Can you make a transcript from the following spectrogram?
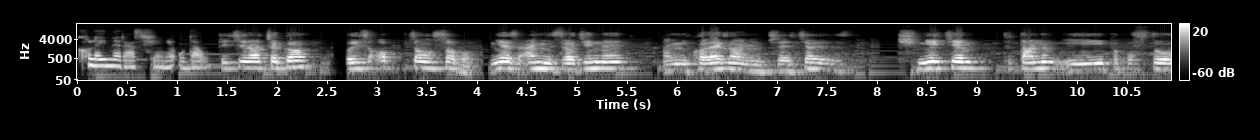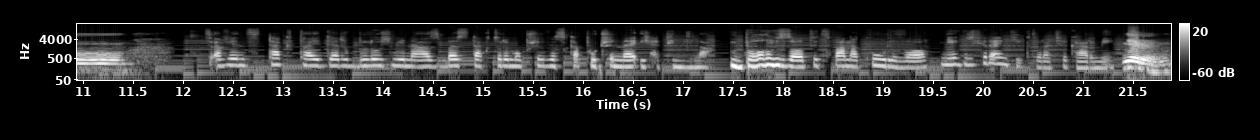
kolejny raz się nie udał. Wiecie dlaczego? Bo jest obcą osobą. Nie jest ani z rodziny, ani kolegą, ani przyjacielem. Jest śmieciem totalnym i po prostu A więc tak Tiger bluźni na azbesta, który mu przywiózł kapuczynę i Happy Meala. Bonzo, ty cwana kurwo, nie gryź ręki, która cię karmi. nie wiem,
